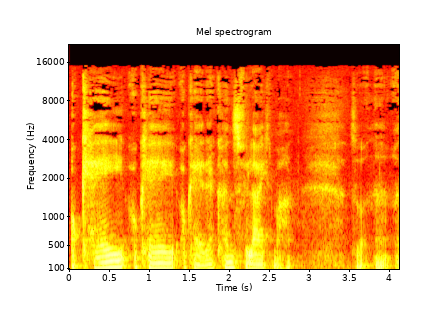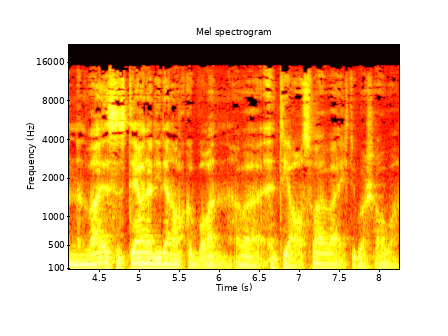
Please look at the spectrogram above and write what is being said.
okay, okay, okay, der könnte es vielleicht machen. So, ne? Und dann war, ist es der oder die dann auch geworden. Aber die Auswahl war echt überschaubar.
